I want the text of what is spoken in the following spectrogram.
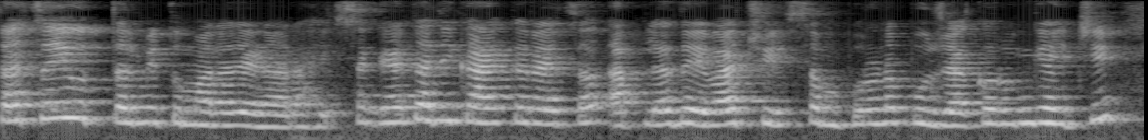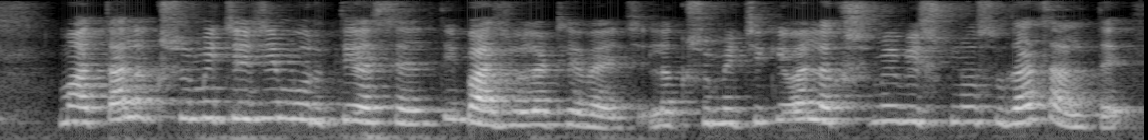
त्याचंही उत्तर मी तुम्हाला देणार आहे. सगळ्यात आधी काय करायचं? आपल्या देवाची संपूर्ण पूजा करून घ्यायची. माता लक्ष्मीची जी मूर्ती असेल ती बाजूला ठेवायची. लक्ष्मीची किंवा लक्ष्मी विष्णू सुद्धा चालते.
